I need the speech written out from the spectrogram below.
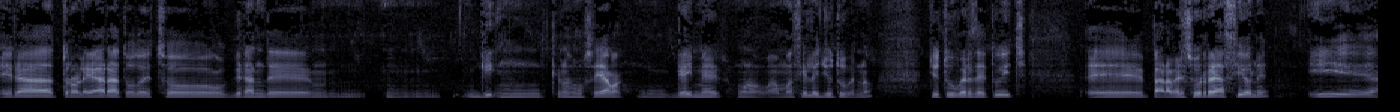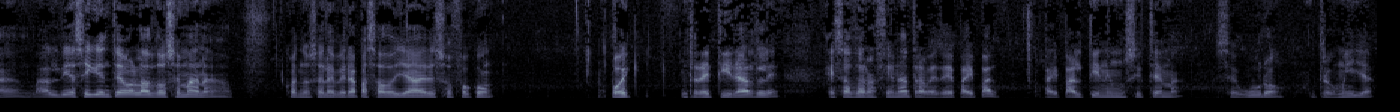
era trolear a todos estos grandes, mm, ¿qué no sé cómo se llaman? Gamers, bueno, vamos a decirle youtubers, ¿no? Youtubers de Twitch, eh, para ver sus reacciones y eh, al día siguiente o las dos semanas, cuando se le hubiera pasado ya el sofocón, pues retirarle esas donaciones a través de PayPal. PayPal tiene un sistema seguro, entre comillas,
